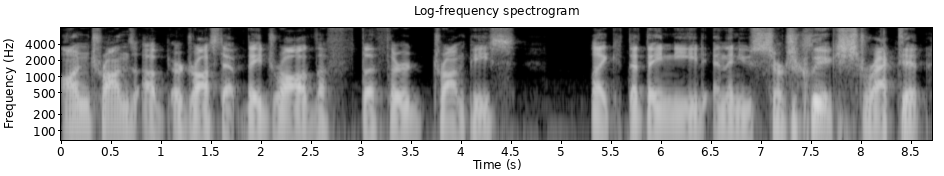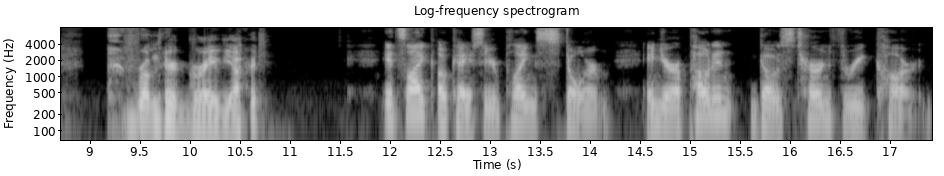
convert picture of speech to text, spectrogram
on Tron's up or draw step they draw the f- the third Tron piece like that they need and then you surgically extract it from their graveyard. It's like, okay, so you're playing Storm, and your opponent goes turn three Karn,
